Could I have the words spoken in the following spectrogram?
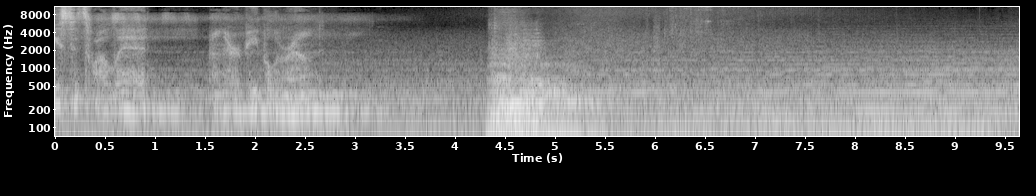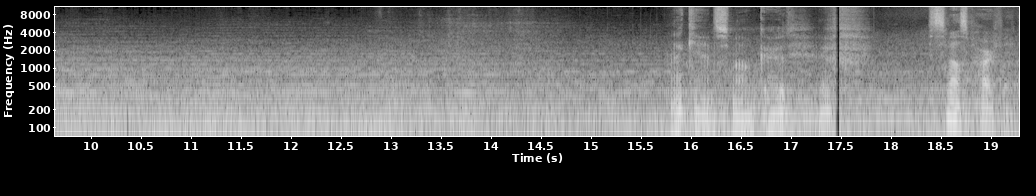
least it's well lit, and there are people around. I can't smell good. Ugh. It smells perfect.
